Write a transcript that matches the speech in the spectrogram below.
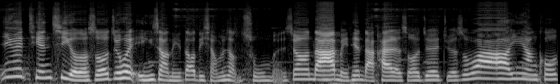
因为天气有的时候就会影响你到底想不想出门。希望大家每天打开的时候就会觉得说，哇，艳阳高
